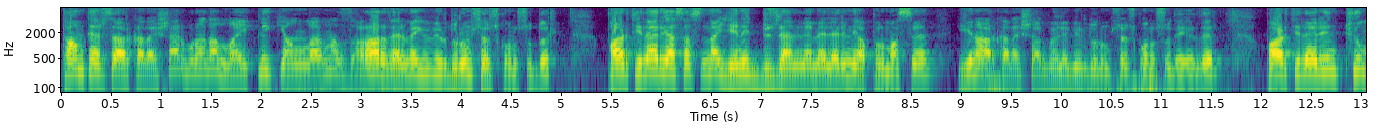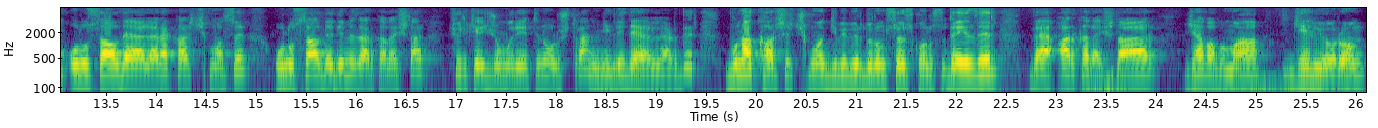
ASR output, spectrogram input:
tam tersi arkadaşlar burada laiklik yanlılarına zarar verme gibi bir durum söz konusudur. Partiler yasasında yeni düzenlemelerin yapılması yine arkadaşlar böyle bir durum söz konusu değildir. Partilerin tüm ulusal değerlere karşı çıkması, ulusal dediğimiz arkadaşlar Türkiye Cumhuriyeti'ni oluşturan milli değerlerdir. Buna karşı çıkma gibi bir durum söz konusu değildir. Ve arkadaşlar cevabıma geliyorum.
